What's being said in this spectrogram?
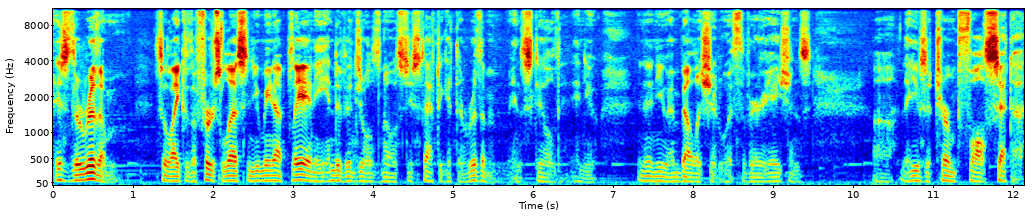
is the rhythm. So, like the first lesson, you may not play any individual notes; you just have to get the rhythm instilled in you, and then you embellish it with the variations. Uh, they use a term falseta.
